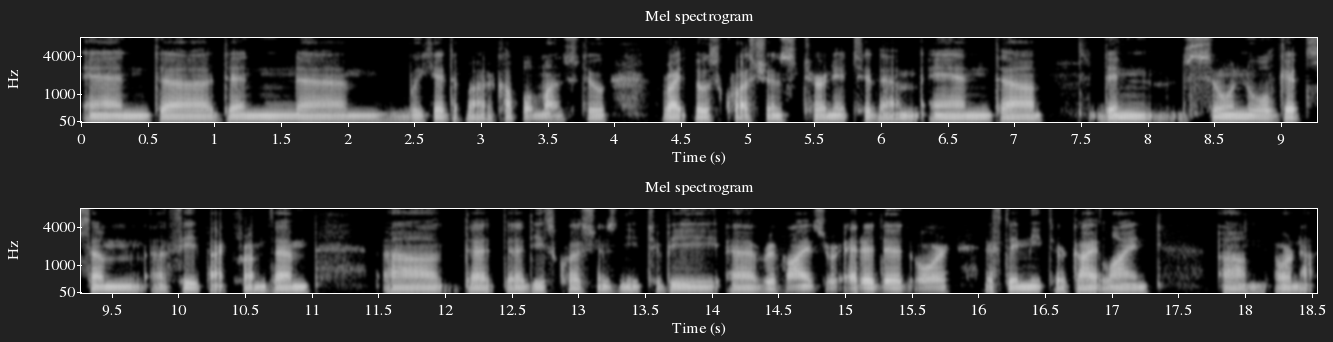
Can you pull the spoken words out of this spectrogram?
And then um, we get about a couple months to write those questions, turn it to them, and then soon we'll get some feedback from them uh, that these questions need to be uh, revised or edited, or if they meet their guideline um, or not.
